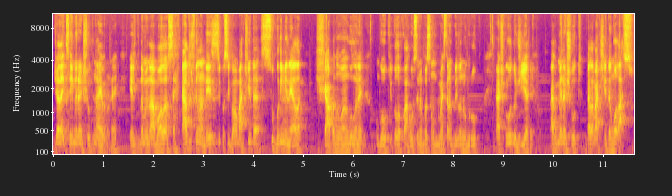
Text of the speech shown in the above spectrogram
de Alexei Miranchuk na Euro, né? Ele que dominou a bola cercado de finlandeses e conseguiu uma batida sublime nela, de chapa no ângulo, né? Um gol que colocou a Rússia na posição mais tranquila no grupo. Eu acho que o gol do dia vai para o Miranchuk, bela batida, um golaço.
